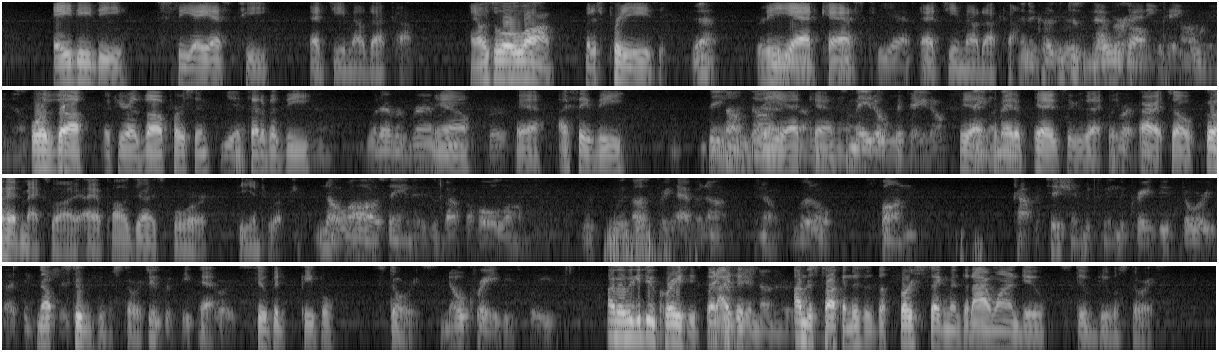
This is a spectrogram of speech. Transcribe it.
A D D C A S T at gmail.com. I know it's a little long, but it's pretty easy. Yeah. The adcast The ad. at gmail.com. And it, Because it just never rolls off any the tongue, you know? Or the, if you're a the person Yeah. instead of a the. You know, Whatever grammar You you, know. prefer. Yeah, I say the. The, Sounds the adcast. tomato, potato. Yeah, Same tomato. Yeah, it's exactly. Right. All right, so go ahead, Maxwell. I, I apologize for the interruption. No, all I was saying is about the whole um, with, with us three having a you know little fun competition between the craziest stories. I think Nope, should- stupid people stories. stupid people Yeah. stories. Stupid people stories. No crazies, please. I mean, we could do crazies, but I just, another- I'm just talking. This is the first segment that I want to do. Stupid people stories.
